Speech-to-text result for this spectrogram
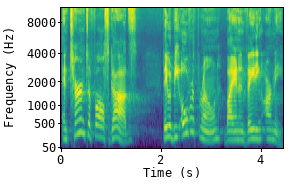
and turn to false gods, they would be overthrown by an invading army.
